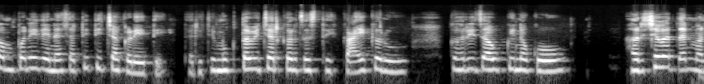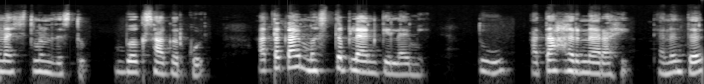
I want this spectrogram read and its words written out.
कंपनी देण्यासाठी तिच्याकडे येते. तरी ती मुक्ता विचार करत असते काय करू? घरी जाऊ की नको? हर्षवर्धन मनाशीच म्हणत असतो बघ सागर कोळ आता काय मस्त प्लॅन केलाय मी. तू आता हरणार आहे. त्यानंतर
